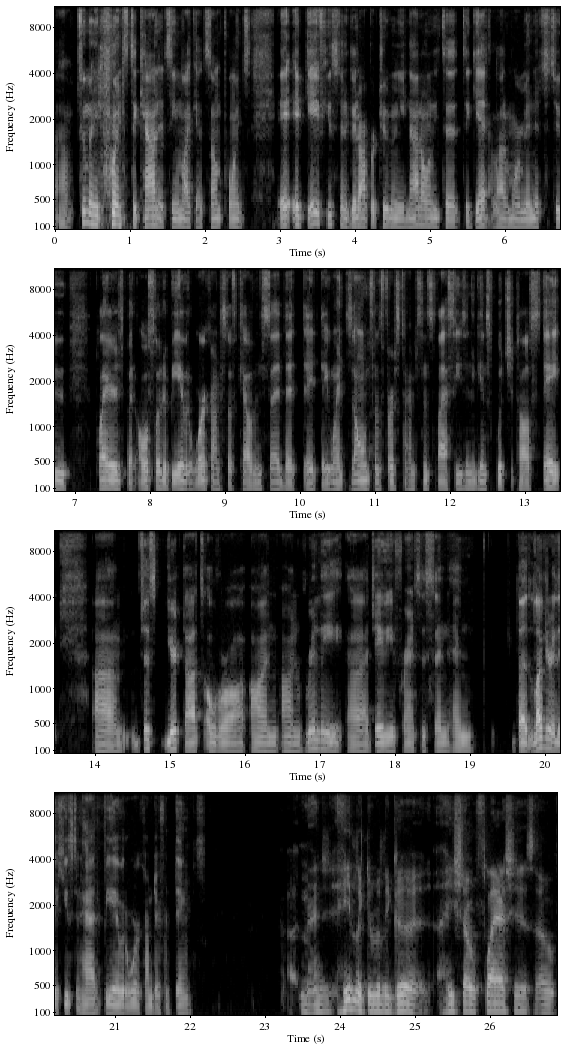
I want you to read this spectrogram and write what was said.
Uh, too many points to count. It seemed like at some points it, it, gave Houston a good opportunity not only to to get a lot of more minutes to players, but also to be able to work on stuff. Kelvin said that they, they went zone for the first time since last season against Wichita State. Um, just your thoughts overall on on really uh, Ja'Vier Francis and and the luxury that Houston had to be able to work on different things. Uh, man, he looked really good. He showed flashes of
